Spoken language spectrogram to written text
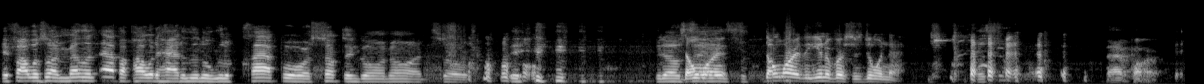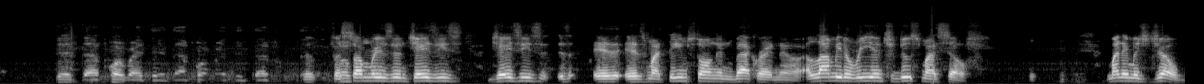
if I was on Melon app, I probably would have had a little little clap or something going on. So, you know, what Don't I'm worry. saying? Don't worry, the universe is doing that. That part. that, that part right there, that part right there, definitely. For Well, some reason, Jay Z's Jay Z's is, is, is my theme song in the back right now. Allow me to reintroduce myself. My name is Joe.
